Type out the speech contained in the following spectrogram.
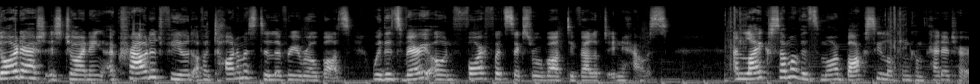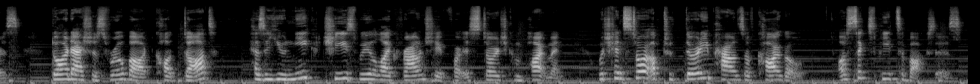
DoorDash is joining a crowded field of autonomous delivery robots with its very own 4'6 robot developed in-house. Unlike some of its more boxy looking competitors, DoorDash's robot, called Dot, has a unique cheese wheel-like round shape for its storage compartment, which can store up to 30 pounds of cargo, or 6 pizza boxes.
